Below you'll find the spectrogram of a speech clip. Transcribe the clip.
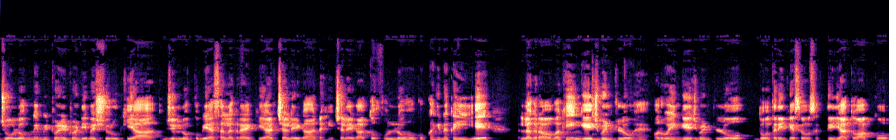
जो लोग ने भी 2020 में शुरू किया, जिन लोग को भी ऐसा लग रहा है कि यार चलेगा, नहीं चलेगा तो उन लोगों को कहीं ना कहीं ये लग रहा होगा कि एंगेजमेंट लो है और वो एंगेजमेंट लो दो तरीके से हो सकती है। या तो आपको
